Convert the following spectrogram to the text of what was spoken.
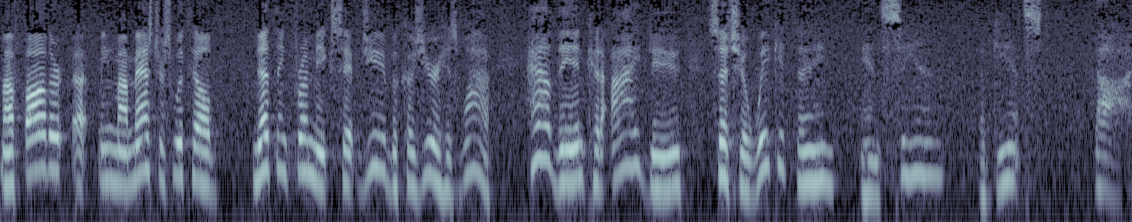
My father, uh, I mean, my master's withheld nothing from me except you because you're his wife. How then could I do such a wicked thing and sin against God?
